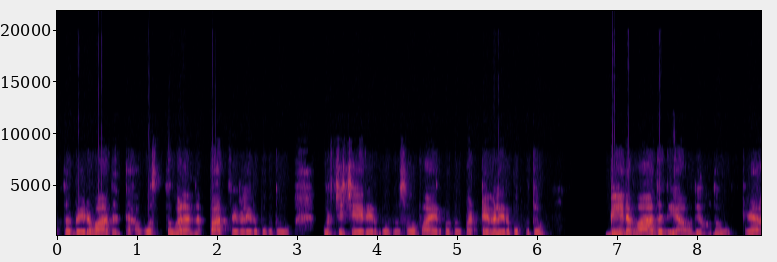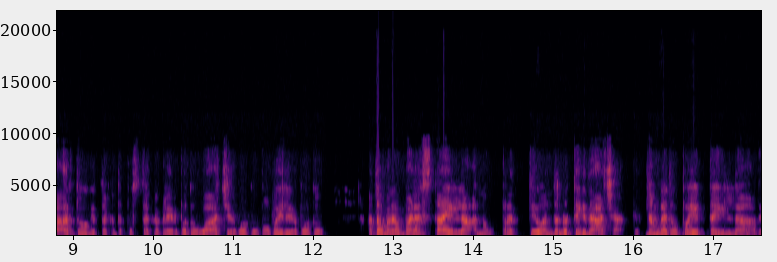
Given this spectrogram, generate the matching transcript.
ಅಥವಾ ಬೇಡವಾದಂತಹ ವಸ್ತುಗಳನ್ನ, ಪಾತ್ರೆಗಳಿರಬಹುದು, ಕುರ್ಚಿ ಚೇರ್ ಇರ್ಬೋದು ಸೋಫಾ ಇರ್ಬೋದು, ಬಟ್ಟೆಗಳಿರಬಹುದು, ಬೇಡವಾದದ್ದು ಯಾವುದೇ ಒಂದು ಅರ್ಧೋಗಿರ್ತಕ್ಕಂಥ ಪುಸ್ತಕಗಳಿರ್ಬೋದು ವಾಚ್ ಇರ್ಬೋದು ಮೊಬೈಲ್ ಇರ್ಬೋದು, ಅಥವಾ ನಾವು ಬಳಸ್ತಾ ಇಲ್ಲ ಅನ್ನೋ ಪ್ರತಿಯೊಂದನ್ನು ತೆಗೆದು ಆಚೆ ಹಾಕ್ತೀವಿ. ನಮ್ಗೆ ಅದು ಉಪಯುಕ್ತ ಇಲ್ಲ, ಅದು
